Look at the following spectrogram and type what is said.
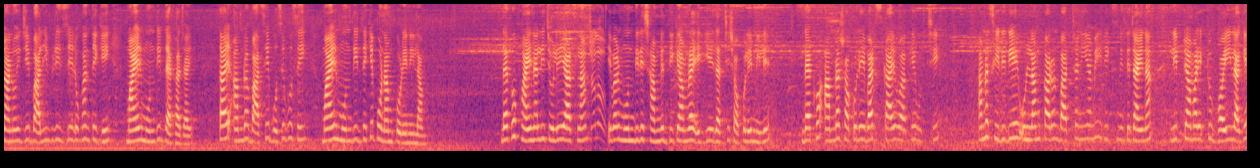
জানোই যে বালি ব্রিজের ওখান থেকেই মায়ের মন্দির দেখা যায়। তাই আমরা বাসে বসে বসেই মায়ের মন্দির দেখে প্রণাম করে নিলাম। দেখো ফাইনালি চলেই আসলাম। এবার মন্দিরের সামনের দিকে আমরা এগিয়ে যাচ্ছি সকলে মিলে। দেখো আমরা সকলে এবার স্কাই ওয়াকে উঠছি। আমরা সিঁড়ি দিয়ে উঠলাম, কারণ বাচ্চা নিয়ে আমি রিক্স নিতে চাই না। লিফটে আমার একটু ভয়ই লাগে,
